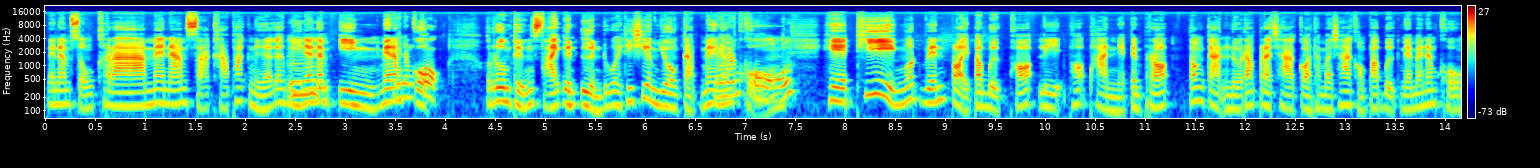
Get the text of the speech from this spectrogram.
แม่น้ำสงครามแม่น้ำสาขาภาคเหนือก็มีอืมแม่น้ำอิง แม่แม่น้ำน้ำกกกรวมถึงสายอื่น ๆ ด้วยที่เชื่อมโยงกับแม่แม่น้ำน้ำโขโขงงเหตุที่งดเว้นปล่อยปลาบึกเพาะลีเพาะพันธุ์เนี่ยเป็นเพราะต้องการอนุรักษ์ประชากรธรรมชาติของปลาบึกในแม่น้ำโขง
